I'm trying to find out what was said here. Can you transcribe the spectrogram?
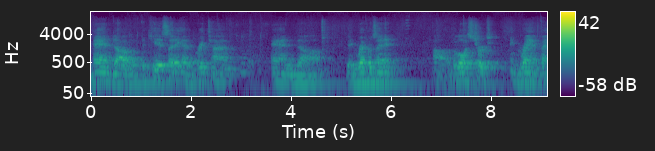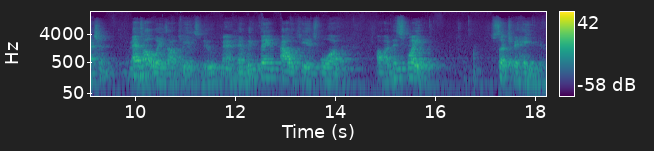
And uh, the kids said they had a great time. And uh, they represented uh, the Lord's church in grand fashion, as always our kids do. Amen. And we thank our kids for uh, displaying such behavior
